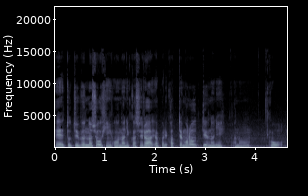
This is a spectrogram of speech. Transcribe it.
えーと、自分の商品を何かしらやっぱり買ってもらうっていうのにあのこう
